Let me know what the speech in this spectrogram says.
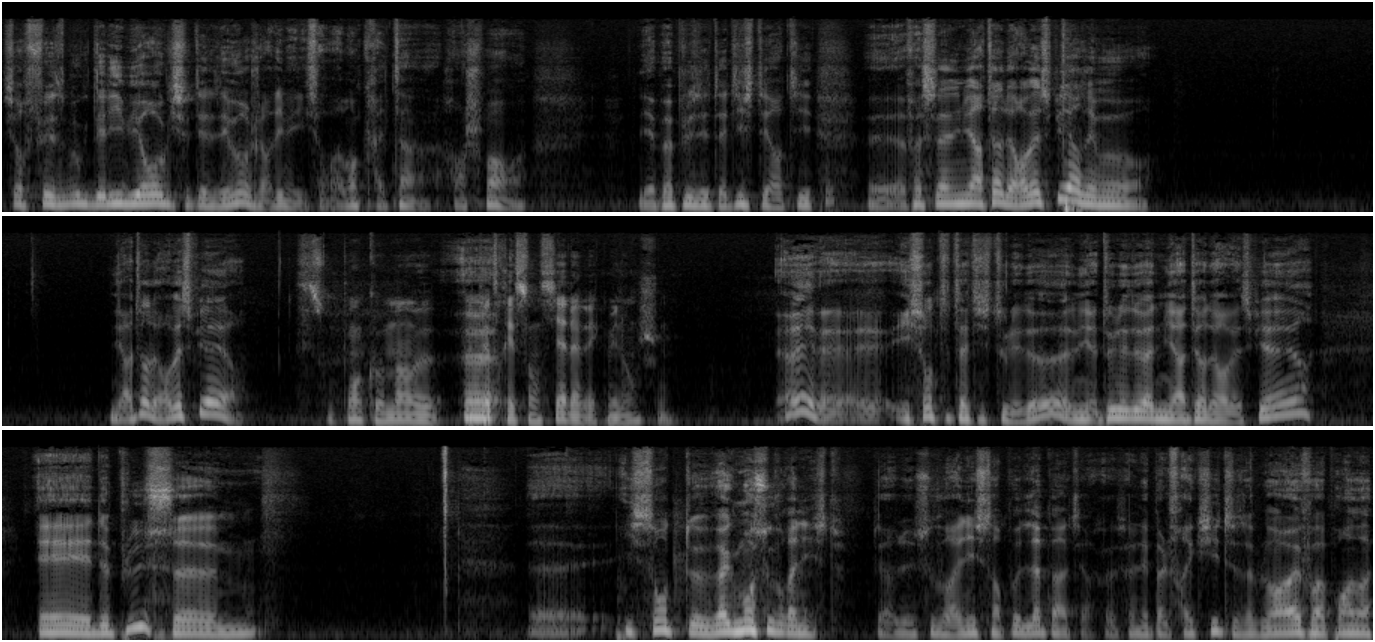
sur Facebook des libéraux qui soutiennent Zemmour, je leur dis, mais ils sont vraiment crétins, hein, franchement. hein. Il n'y a pas plus étatiste et anti. Euh, enfin, c'est un admirateur de Robespierre, Zemmour. Admirateur de Robespierre. C'est son point commun euh, peut-être essentiel avec Mélenchon. Oui, mais, euh, ils sont étatistes tous les deux, tous les deux admirateurs de Robespierre. Et de plus, euh, euh, ils sont euh, vaguement souverainistes. C'est-à-dire des souverainistes en peau de lapin. Ce n'est pas le Frexit, c'est simplement, il faut apprendre,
